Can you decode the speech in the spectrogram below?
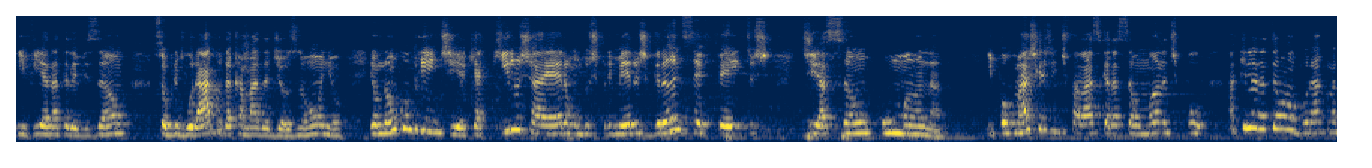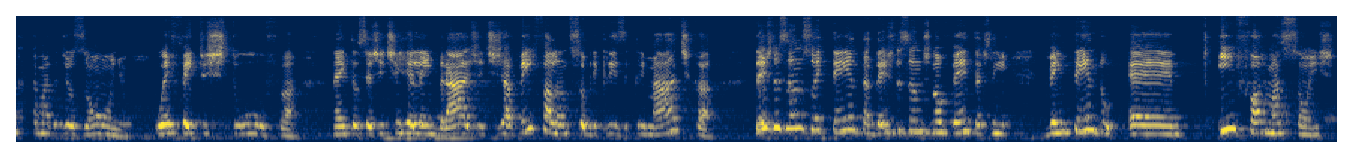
via na televisão sobre o buraco da camada de ozônio, eu não compreendia que aquilo já era um dos primeiros grandes efeitos de ação humana. E por mais que a gente falasse que era ação humana, tipo, aquilo era até um buraco na camada de ozônio, o efeito estufa. Né? Então, se a gente relembrar, a gente já vem falando sobre crise climática desde os anos 80, desde os anos 90, assim, vem tendo é, informações.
